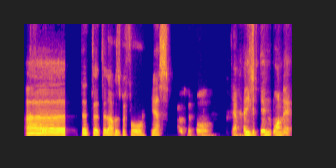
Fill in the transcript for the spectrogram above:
Uh, that, that that was before. Yes. That was before, Yeah. and he just didn't want it.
